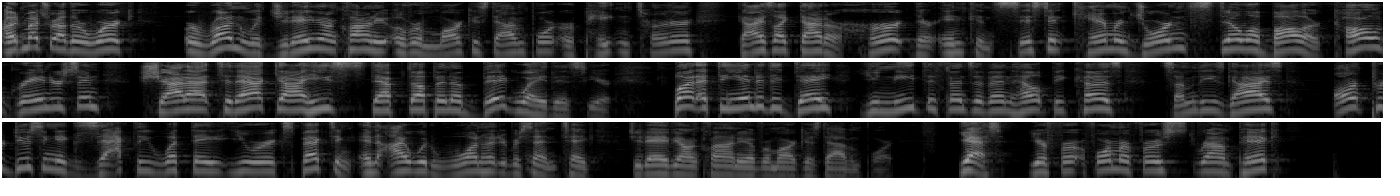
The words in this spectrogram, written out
I'd much rather work or run with Jadeveon Clowney over Marcus Davenport or Peyton Turner. Guys like that are hurt. They're inconsistent. Cameron Jordan, still a baller. Carl Granderson, shout out to that guy. He's stepped up in a big way this year. But at the end of the day, you need defensive end help because some of these guys aren't producing exactly what they you were expecting. And I would 100% take Jadeveon Clowney over Marcus Davenport. Yes, your former first round pick,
